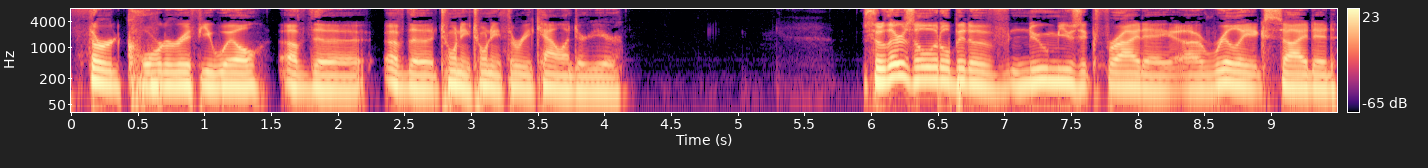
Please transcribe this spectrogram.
third quarter, if you will, of the of the 2023 calendar year. So there's a little bit of new music Friday. Uh, really excited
